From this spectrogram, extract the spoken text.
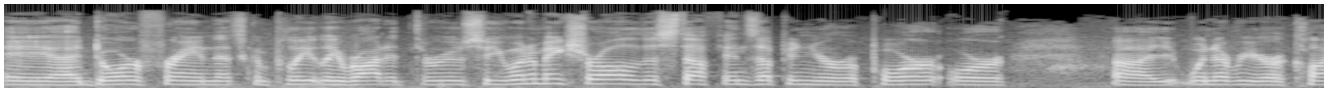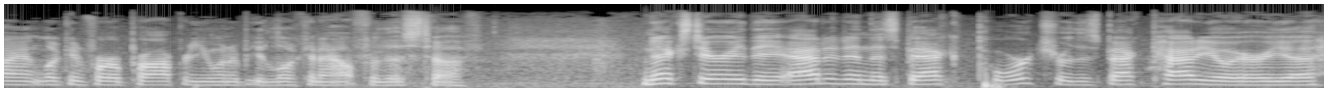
a, uh, door frame that's completely rotted through, so you want to make sure all of this stuff ends up in your report or uh, whenever you're a client looking for a property, you want to be looking out for this stuff. Next area, they added in this back porch or this back patio area,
